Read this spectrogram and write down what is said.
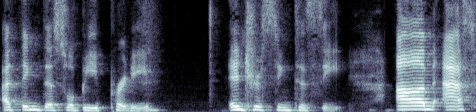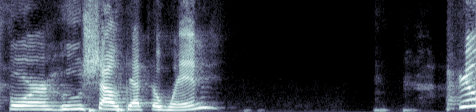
I think this will be pretty interesting to see. Um, as for who shall get the win, I feel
